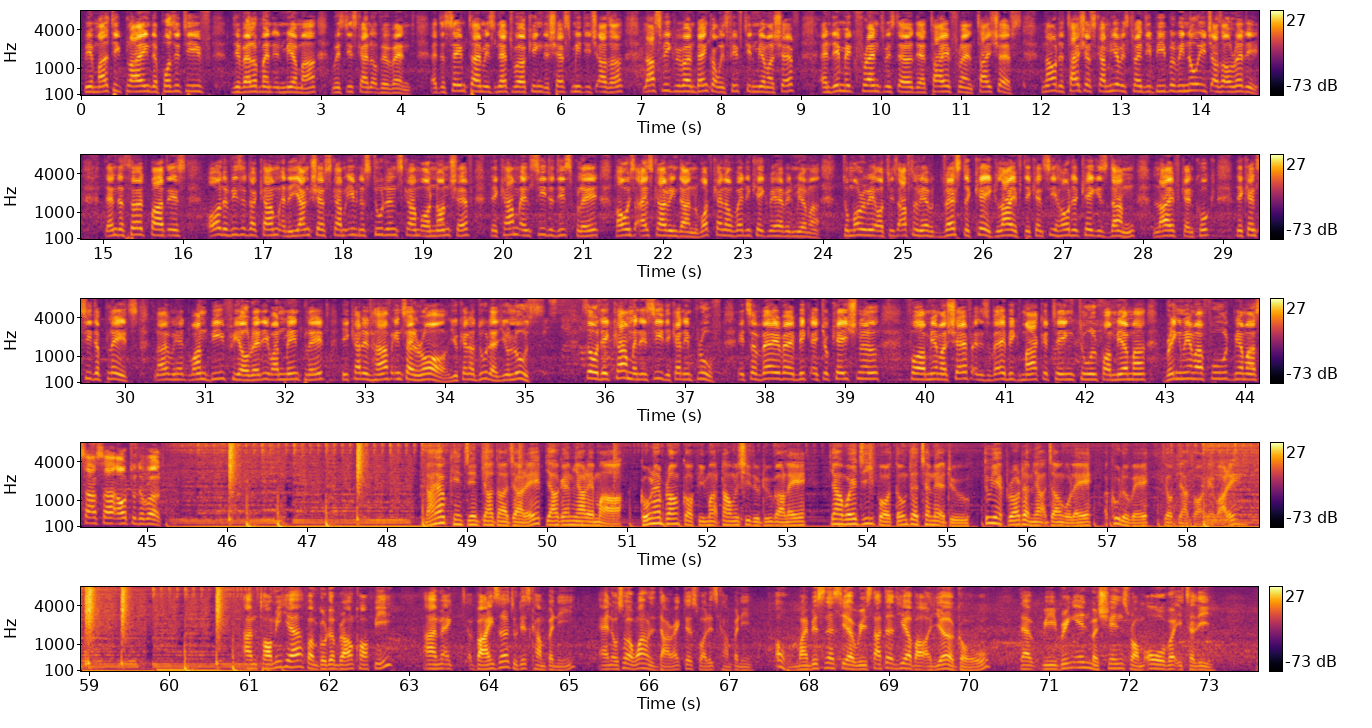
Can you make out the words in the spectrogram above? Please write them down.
We are multiplying the positive development in Myanmar with this kind of event. At the same time, it's networking. The chefs meet each other. Last week we were in Bangkok with 15 Myanmar chefs, and they make friends with their, their Thai friends, Thai chefs. Now the Thai chefs come here with 20 people. We know each other already. Then the third part is all the visitors come and the young chefs come, even the students come or non-chef. They come and see the display. How is ice carving done? What kind of wedding cake we have in Myanmar? Tomorrow we, or this afternoon we have dressed the cake live. They can see how the cake is done live. Can cook. They can see the plates. Now we had one beef here already, one main plate. He cut it half inside raw. You cannot do that. You lose. So they come and they see they can improve. It's a very, very big educational for Myanmar chef and it's a very big marketing tool for Myanmar. Bring Myanmar food, Myanmar salsa out to the world. လာရောက်ခင်ကျင်းပြသကြတဲ့ပြကန်းများထဲမှာ Golden Brown Coffee မှတာဝန်ရှိသူတူကလည်းပြပွဲကြီးပေါ်သုံးသက်ချက်နဲ့အတူသူ့ရဲ့ product များအကြောင်းကိုလည်းအခုလိုပဲပြောပြသွားခဲ့ပါတယ် I'm Tommy here from Golden Brown Coffee. I'm an advisor to this company and also one of the directors for this company. Oh, my business here, we started here about a year ago that we bring in machines from all over Italy,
